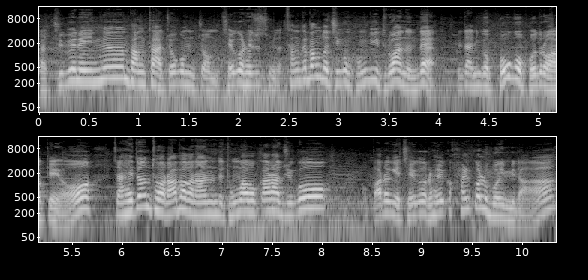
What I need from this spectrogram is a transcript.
자, 주변에 있는 방타 조금 좀 제거를 해줬습니다. 상대방도 지금 공격이 들어왔는데 일단 이거 보고 보도록 할게요. 자 헤드헌터 라바가 나왔는데 동마법 깔아주고 어, 빠르게 제거를 할, 할 걸로 보입니다.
